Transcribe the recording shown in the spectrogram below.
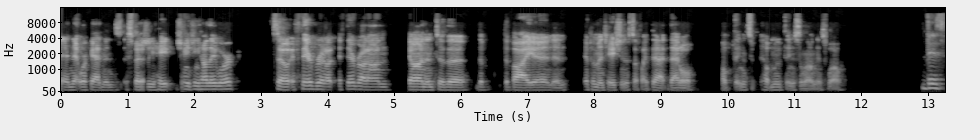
and network admins especially hate changing how they work. So if they're brought if they're brought on on into the the, the buy-in and implementation and stuff like that, that'll help things help move things along as well. There's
